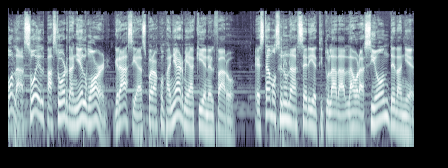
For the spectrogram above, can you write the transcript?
Hola, soy el pastor Daniel Warren. Gracias por acompañarme aquí en El Faro. Estamos en una serie titulada La oración de Daniel.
